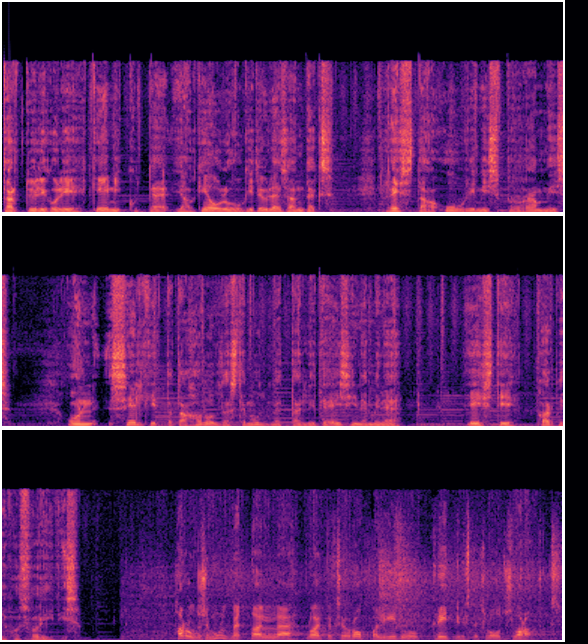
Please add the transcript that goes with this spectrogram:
Tartu Ülikooli keemikute ja geoloogide ülesandeks Resta uurimisprogrammis on selgitada haruldaste muldmetallide esinemine Eesti karbifosforiidis. Haruldasi muldmetalle loetakse Euroopa Liidu kriitilisteks loodusvaradeks.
